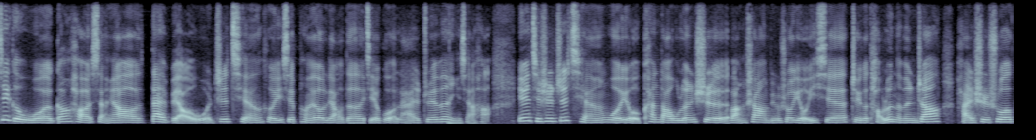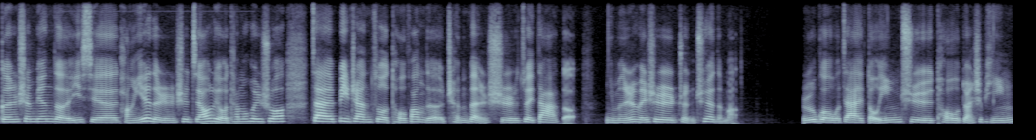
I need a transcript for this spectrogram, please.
这个我刚好想要代表我之前和一些朋友聊的结果来追问一下哈，因为其实之前我有看到，无论是网上，比如说有一些这个讨论的文章，还是说跟身边的一些行业的人士交流，他们会说，在 B 站做投放的成本是最大的，你们认为是准确的吗？如果我在抖音去投短视频，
